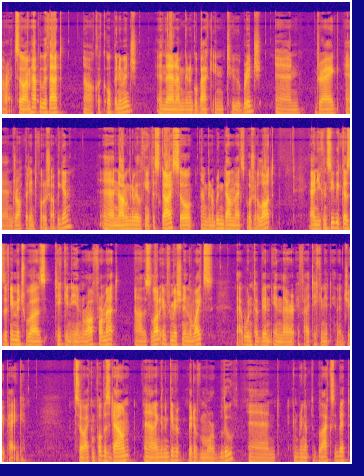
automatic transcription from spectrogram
Alright, so I'm happy with that. I'll click Open Image, and then I'm going to go back into Bridge and drag and drop it into Photoshop again. And now I'm going to be looking at the sky, so I'm going to bring down my exposure a lot and you can see because the image was taken in raw format, uh, there's a lot of information in the whites that wouldn't have been in there if I had taken it in a JPEG. So I can pull this down and I'm going to give it a bit of more blue and I can bring up the blacks a bit.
